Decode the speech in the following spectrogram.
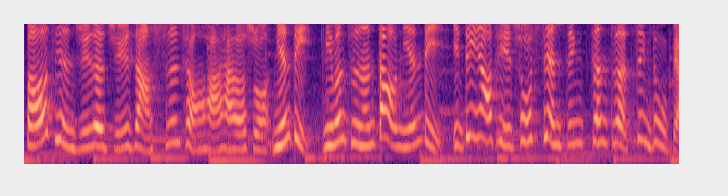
保险局的局长施琼华他就说，年底你们只能到年底，一定要提出现金增资的进度表。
